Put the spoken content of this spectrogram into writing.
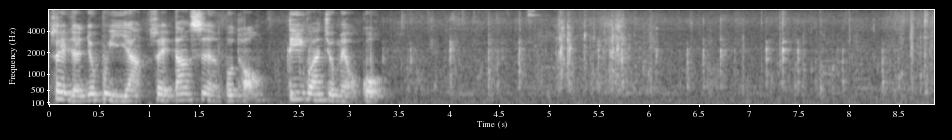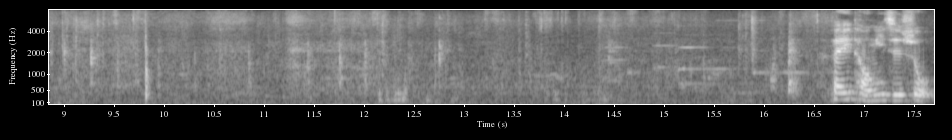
所以人就不一样，所以当事人不同，第一关就没有过。非同一之数，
